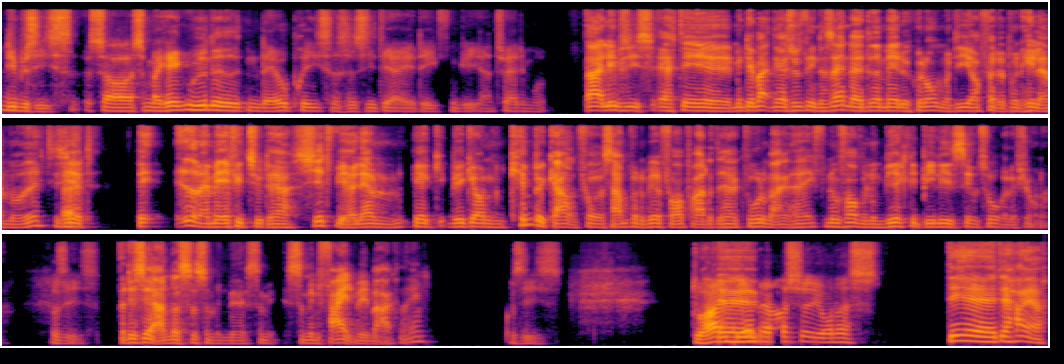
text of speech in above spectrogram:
lige præcis. Så, så man kan ikke udlede den lave pris og så sige, at det ikke fungerer, tværtimod. Nej, lige præcis. Ja, det, men det, jeg synes, det er interessant, at det der med, at økonomer, de opfatter det på en helt anden måde. Ikke? De siger, Ja. at det er mere effektivt det her. Shit, vi har, lavet en, vi har, vi har gjort en kæmpe gavn for samfundet ved at få oprettet det her kvotemarked her, ikke? for nu får vi nogle virkelig billige CO2-reduktioner. Præcis. Og det ser andre så som en, øh, som, som en fejl ved markedet. Ikke? Præcis. Du har en Øh, med også, Jonas. Det, øh, det har jeg.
